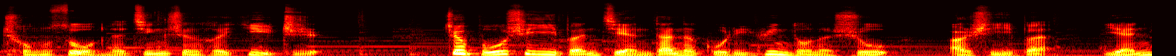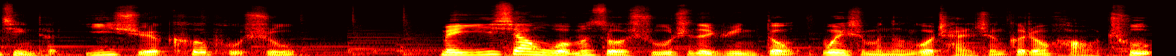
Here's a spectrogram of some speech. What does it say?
重塑我们的精神和意志。这不是一本简单的鼓励运动的书，而是一本严谨的医学科普书。每一项我们所熟知的运动为什么能够产生各种好处，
